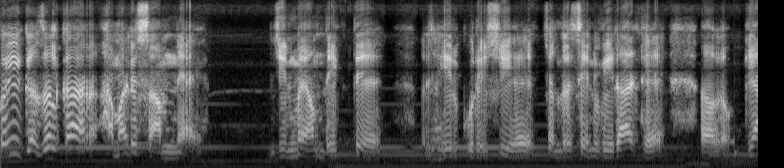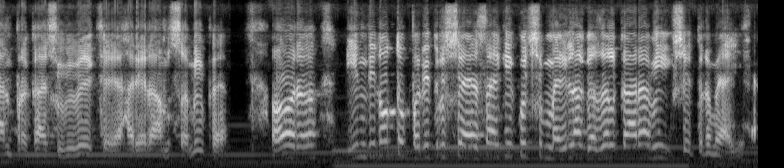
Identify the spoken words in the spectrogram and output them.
कई गजलकार हमारे सामने आए, जिनमें हम देखते हैं जहीर कुरेशी है चंद्रसेन विराट है ज्ञान प्रकाश विवेक है हरे राम समीप है। और इन दिनों तो परिदृश्य ऐसा है कि कुछ महिला गजलकारा भी क्षेत्र में आई है।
